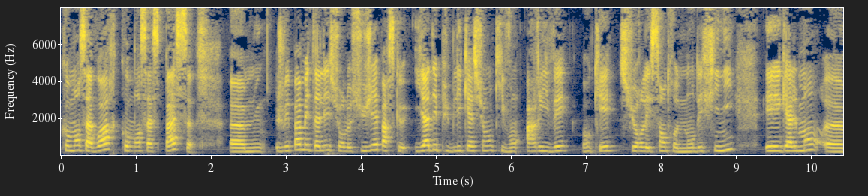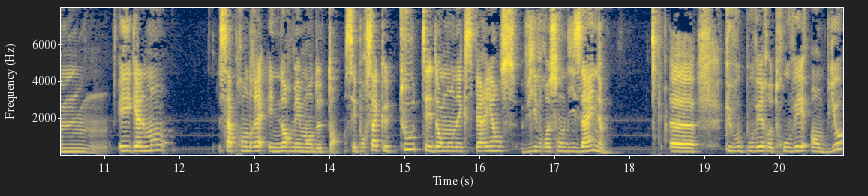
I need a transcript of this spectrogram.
Comment savoir comment ça se passe? Euh, Je vais pas m'étaler sur le sujet parce qu'il y a des publications qui vont arriver ok, sur les centres non définis et également, et également ça prendrait énormément de temps. C'est pour ça que tout est dans mon expérience vivre son design. Euh, que vous pouvez retrouver en bio.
